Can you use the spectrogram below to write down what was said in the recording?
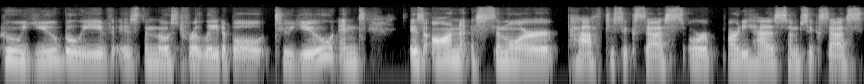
who you believe is the most relatable to you and is on a similar path to success or already has some success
